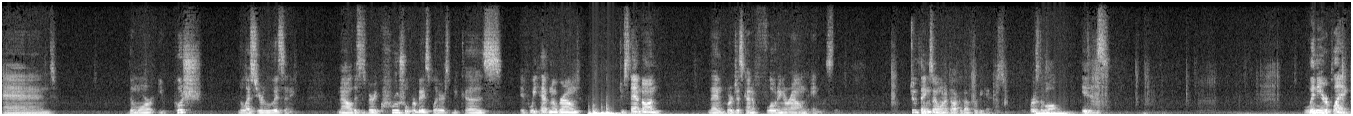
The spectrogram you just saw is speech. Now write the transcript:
And the more you push, the less you're listening. Now, this is very crucial for bass players because if we have no ground to stand on, then we're just kind of floating around aimlessly. Two things I want to talk about for beginners. First of all, is linear playing.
